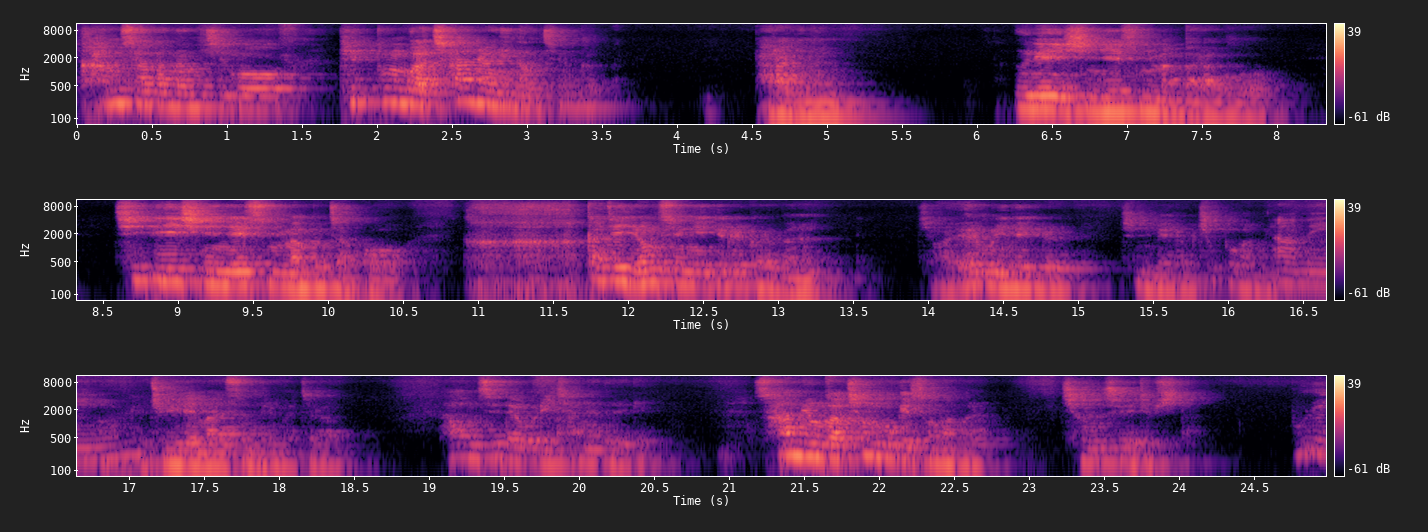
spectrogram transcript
감사가 넘치고 기쁨과 찬양이 넘치는 것. 바라기는 은혜이신 예수님만 바라고 지비이신 예수님만 붙잡고 끝까지 영생의 길을 걸어가는 저 여러분이 되기를 주님의 이름 축복합니다. 아멘. 그 주일에 말씀드린 것처럼 다음 세대 우리 자녀들에게 사명과 천국의 소망을 전수해 줍시다. 물려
